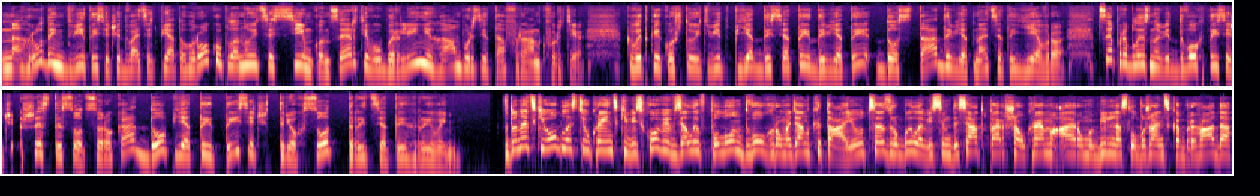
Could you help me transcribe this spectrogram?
На грудень 2025 року планується сім концертів у Берліні, Гамбурзі та Франкфурті. Квитки коштують від 59 до 119 євро. Це приблизно від 2600 640 до 5330 гривень. В Донецькій області українські військові взяли в полон двох громадян Китаю. Це зробила 81-ша окрема аеромобільна слобожанська бригада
